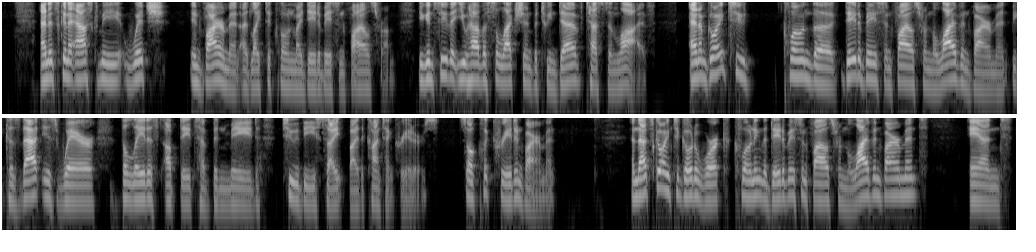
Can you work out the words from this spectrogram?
And it's going to ask me which environment I'd like to clone my database and files from. You can see that you have a selection between dev, test, and live. And I'm going to clone the database and files from the live environment because that is where the latest updates have been made to the site by the content creators. So I'll click create environment. And that's going to go to work cloning the database and files from the live environment and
